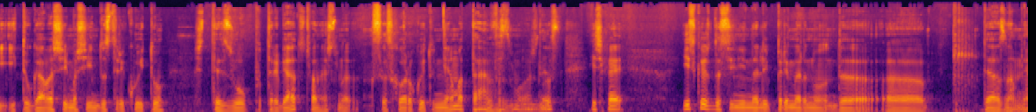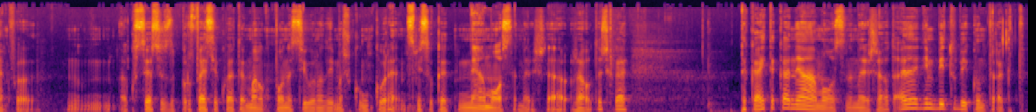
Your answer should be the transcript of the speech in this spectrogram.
и, и тогава ще имаш индустрии, които ще злоупотребят това нещо с хора, които нямат тази възможност. И ще каже, искаш да си ни, нали, примерно, да, а, да я знам, някаква, ако се сещаш за професия, която е малко по-несигурна, да имаш конкурент, в смисъл, където няма да се намериш ра- работа, ще каже, така и така няма да се намериш работа, ай на един B2B контракт,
